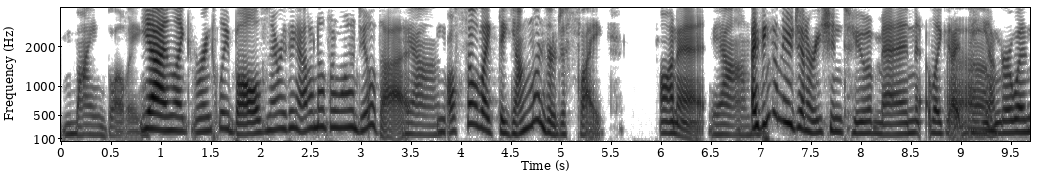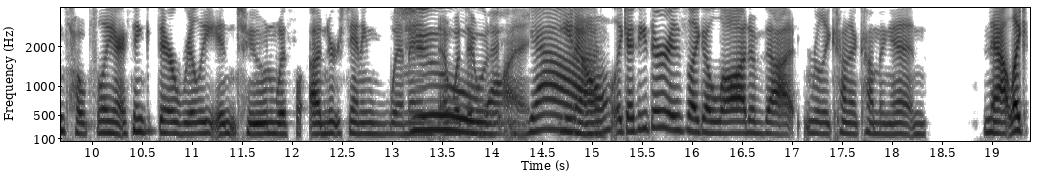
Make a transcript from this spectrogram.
mind blowing. Yeah, and like wrinkly balls and everything. I don't know if I want to deal with that. Yeah. Also, like the young ones are just like, On it. yeah. I think the new generation too of men, like uh, the Um, younger ones, hopefully, I think they're really in tune with understanding women and what they want. Yeah. You know, like I think there is like a lot of that really kind of coming in now. Like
